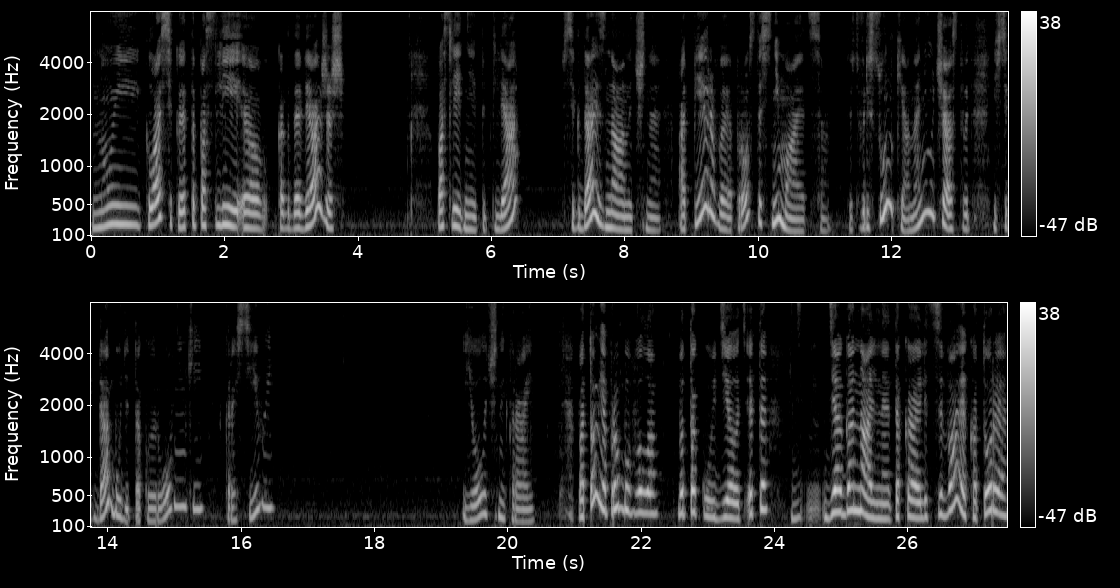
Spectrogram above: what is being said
Ну и классика, это после, э, когда вяжешь, Последняя петля всегда изнаночная, а первая просто снимается. То есть в рисунке она не участвует. И всегда будет такой ровненький, красивый елочный край. Потом я пробовала вот такую делать. Это диагональная такая лицевая, которая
